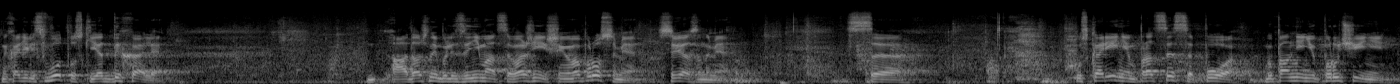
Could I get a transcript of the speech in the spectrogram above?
находились в отпуске и отдыхали, а должны были заниматься важнейшими вопросами, связанными с ускорением процесса по выполнению поручений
